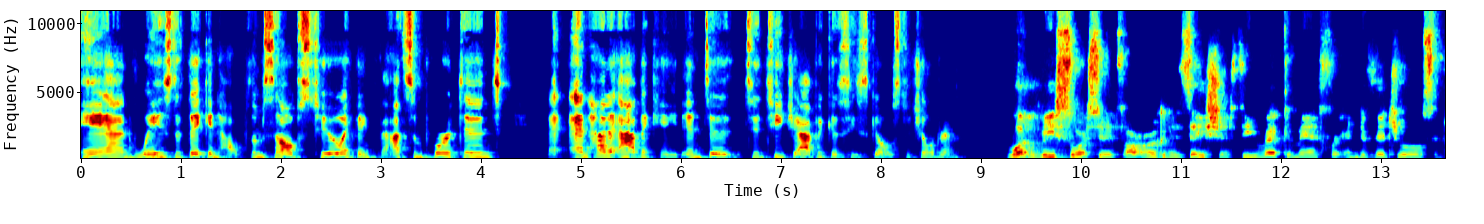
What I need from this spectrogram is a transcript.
and ways that they can help themselves too. I think that's important and how to advocate and to, to teach advocacy skills to children. What resources or organizations do you recommend for individuals and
